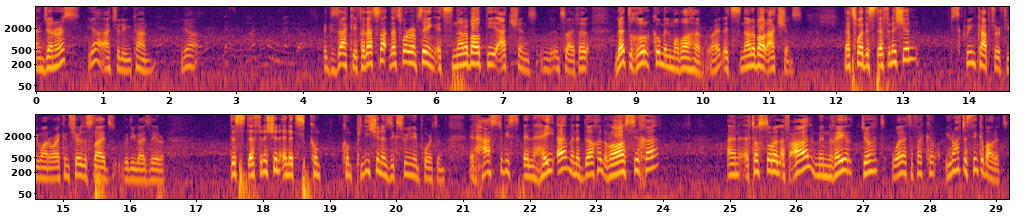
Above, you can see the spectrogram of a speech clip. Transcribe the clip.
and generous? Yeah, actually you can. Yeah. Exactly. For that's not that's what I'm saying. It's not about the actions in the inside. لا تغركم المظاهر, right? It's not about actions. That's why this definition, screen capture if you want, or I can share the slides with you guys later. This definition and its com- completion is extremely important. It has to be س- الهيئة من الداخل راسخة أن تصدر الأفعال من غير جهد ولا تفكر. You don't have to think about it.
